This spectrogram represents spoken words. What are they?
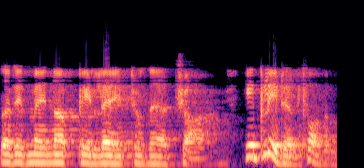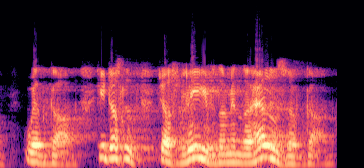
that it may not be laid to their charge. He pleaded for them with God. He doesn't just leave them in the hands of God.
